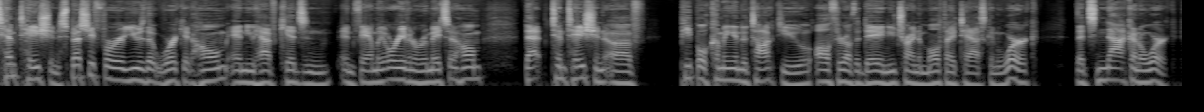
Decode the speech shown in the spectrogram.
temptation, especially for you that work at home and you have kids and, and family or even roommates at home. That temptation of people coming in to talk to you all throughout the day and you trying to multitask and work, that's not going to work.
